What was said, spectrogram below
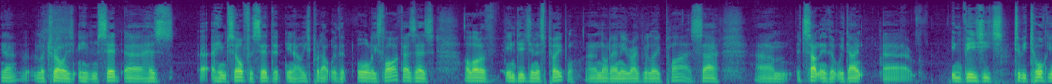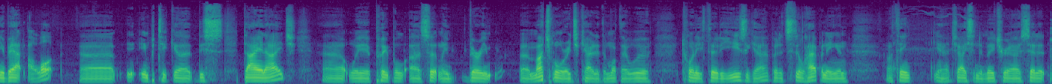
you know, Latrell him said uh, has uh, himself has said that you know he's put up with it all his life, as has a lot of Indigenous people, uh, not only rugby league players. So um, it's something that we don't uh, envisage to be talking about a lot. Uh, in particular, this day and age, uh, where people are certainly very much more educated than what they were 20, 30 years ago, but it's still happening. And I think you know, Jason Demetriou said it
